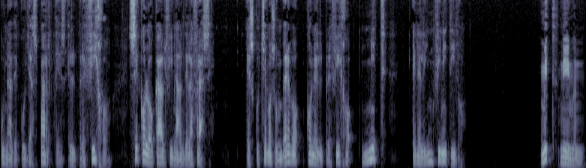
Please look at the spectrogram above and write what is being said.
una de cuyas partes, el prefijo, se coloca al final de la frase. Escuchemos un verbo con el prefijo mit en el infinitivo. Mitnehmen.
